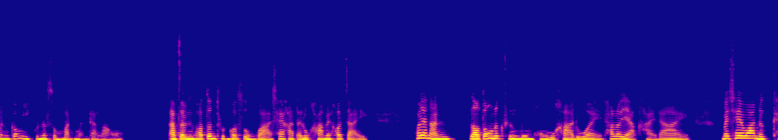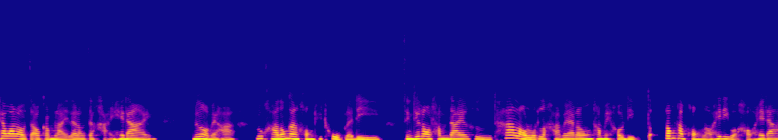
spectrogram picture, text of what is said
มันก็มีคุณสมบัติเหมือนกับเรา อาจจะเป็นเพราะต้นทุนเขาสูงกว่า ใช่ค่ะ แต่ลูกค้าไม่เข้าใจ เพราะฉะนั้นเราต้องนึกถึงมุมของลูกค้าด้วย ถ้าเราอยากขายได้ ไม่ใช่ว่านึกแค่ว่าเราจะเอากำไรแล้วเราจะขายให้ได้นึกออกไหมคะ?ลูกค้าต้องการของที่ถูกและดี สิ่งที่เราทำได้ก็คือ ถ้าเราลดราคาไม่ได้เราต้องทำให้เขาดีต้องทำของเราให้ดีกว่าเขาให้ได้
